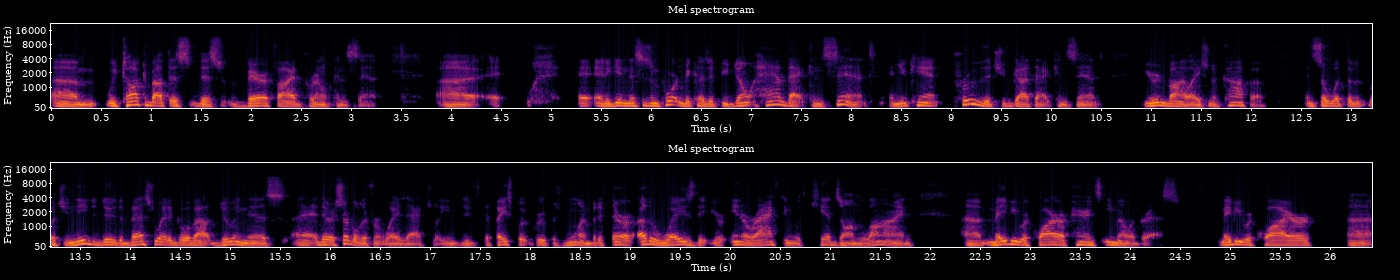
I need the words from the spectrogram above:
Um, we've talked about this this verified parental consent. Uh, and again, this is important because if you don't have that consent and you can't prove that you've got that consent, you're in violation of COPPA. And so what the what you need to do, the best way to go about doing this, uh, there are several different ways actually. The Facebook group is one, but if there are other ways that you're interacting with kids online, uh, maybe require a parent's email address, maybe require uh,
